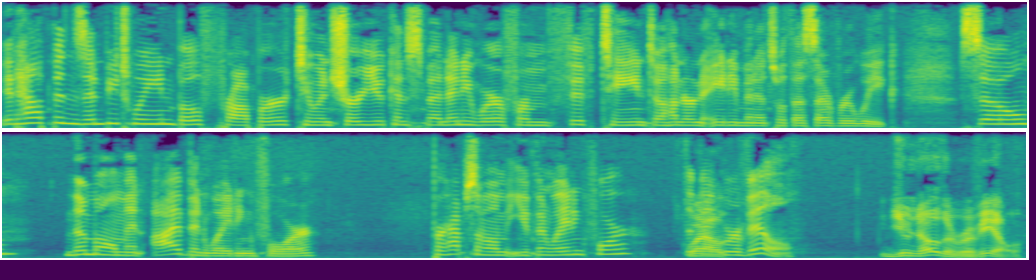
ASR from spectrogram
It happens in between both proper to ensure you can spend anywhere from 15 to 180 minutes with us every week. So, the moment I've been waiting for, perhaps a moment you've been waiting for, the Well- big reveal. You know the reveal.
